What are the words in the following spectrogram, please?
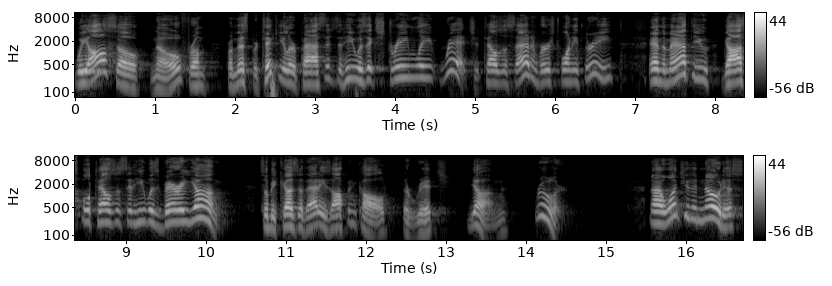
We also know from, from this particular passage that he was extremely rich. It tells us that in verse 23. And the Matthew gospel tells us that he was very young. So, because of that, he's often called the rich young ruler. Now, I want you to notice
